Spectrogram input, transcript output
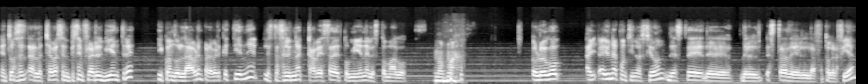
Entonces a la chava se le empieza a inflar el vientre y cuando la abren para ver qué tiene, le está saliendo una cabeza de Tommy en el estómago. No más. Luego hay, hay, una continuación de este, de, esta de la fotografía,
